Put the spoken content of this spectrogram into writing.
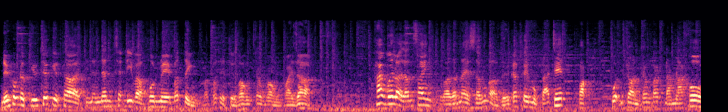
Nếu không được cứu chữa kịp thời thì nạn nhân sẽ đi vào hôn mê bất tỉnh và có thể tử vong trong vòng vài giờ. Khác với loài rắn xanh, loài rắn này sống ở dưới các cây mục đã chết hoặc cuộn tròn trong các đám lá khô.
